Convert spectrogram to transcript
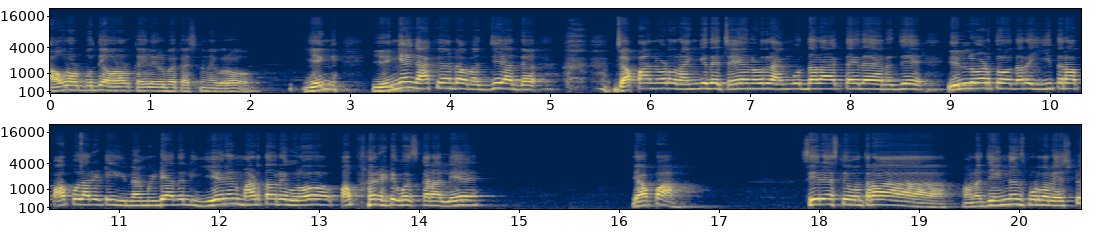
ಅವ್ರವ್ರ ಬುದ್ಧಿ ಅವ್ರವ್ರ ಕೈಲಿ ಇರಬೇಕು ಅಷ್ಟೇ ಗುರು. ಹೆಂಗೆ ಹೆಂಗೆ ಹೆಂಗೆ ಆಗ್ತಿದೆ ಅಂದ್ರೆ ಅವ್ರ ಅಜ್ಜಿ ಅದು ಜಪಾನ್ ನೋಡಿದ್ರೆ ಹಂಗಿದೆ, ಚೈನಾ ನೋಡಿದ್ರೆ ಹಂಗೆ ಉದ್ಧಾರ ಆಗ್ತಾ ಇದೆ ಅವ್ರ ಅಜ್ಜಿ. ಇಲ್ಲಿ ನೋಡ್ತಾ ಹೋದರೆ ಈ ಥರ ಪಾಪ್ಯುಲಾರಿಟಿ ನಮ್ಮ ಇಂಡಿಯಾದಲ್ಲಿ ಏನೇನು ಮಾಡ್ತಾವ್ರೆ ಗುರು ಪಾಪ್ಯುಲಾರಿಟಿಗೋಸ್ಕರ ಅಲ್ಲಿ? ಯಪ್ಪ ಸೀರಿಯಸ್ಲಿ ಒಂಥರ ಅವನ ಅಜ್ಜಿ ಹೆಂಗೆ ಅನ್ಸ್ಬಿಡ್ತಾರೆ ಎಷ್ಟು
